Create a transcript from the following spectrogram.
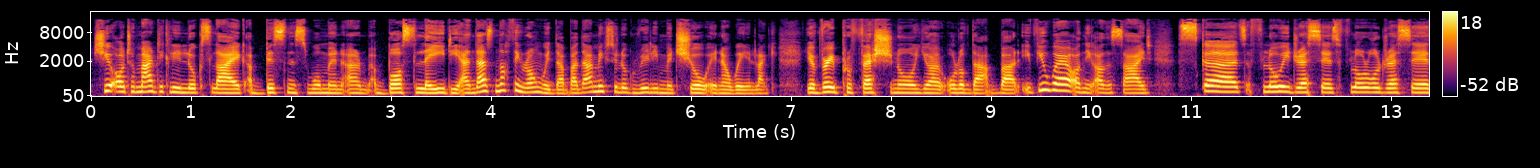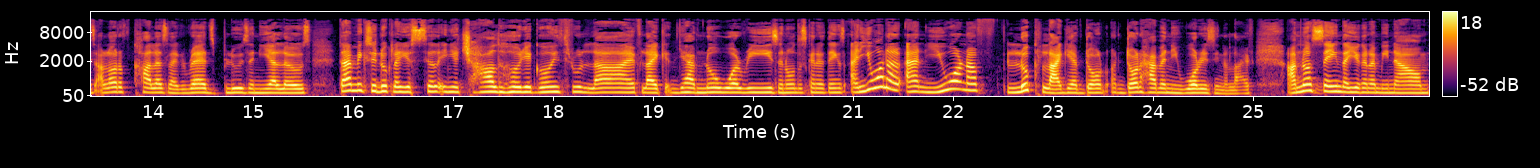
she automatically looks like a businesswoman or a boss lady and that's nothing wrong with that but that makes you look really mature in a way. Like you're very professional you're all of that. But if you wear on the other side side skirts, flowy dresses, floral dresses, a lot of colors like reds, blues, and yellows. That makes you look like you're still in your childhood, you're going through life, like you have no worries and all those kind of things. And you wanna and you wanna look like you have don't don't have any worries in your life. I'm not saying that you're gonna be now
